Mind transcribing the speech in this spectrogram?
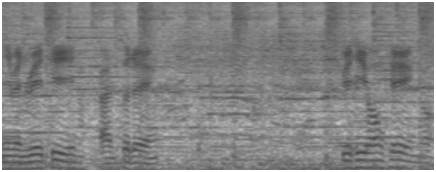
นี้เป็นเวทีการแสดง เวทีห้องเพลงเนาะ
